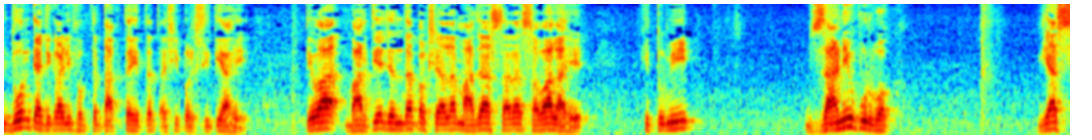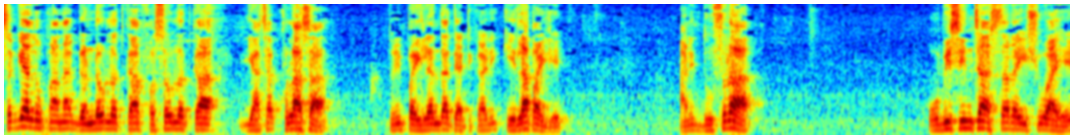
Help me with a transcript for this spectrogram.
दोन त्या ठिकाणी फक्त टाकता येतात अशी परिस्थिती आहे. तेव्हा भारतीय जनता पक्षाला माझा असणारा सवाल आहे की तुम्ही जाणीवपूर्वक या सगळ्या लोकांना गंडवलत का फसवलत का याचा खुलासा तुम्ही पहिल्यांदा त्या ठिकाणी केला पाहिजे. आणि दुसरा ओबीसींचा असणारा इश्यू आहे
